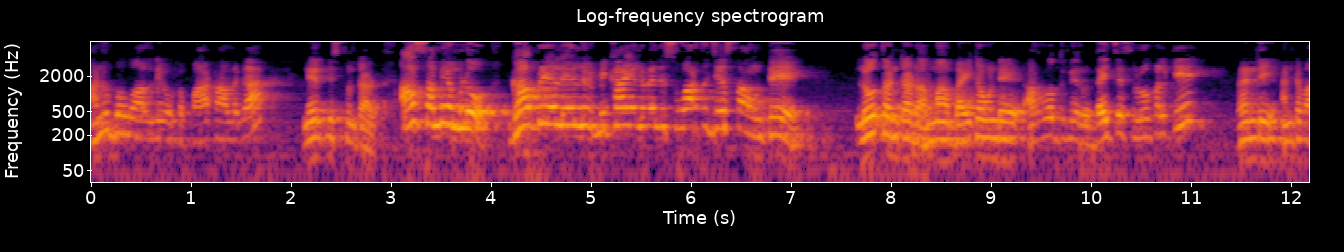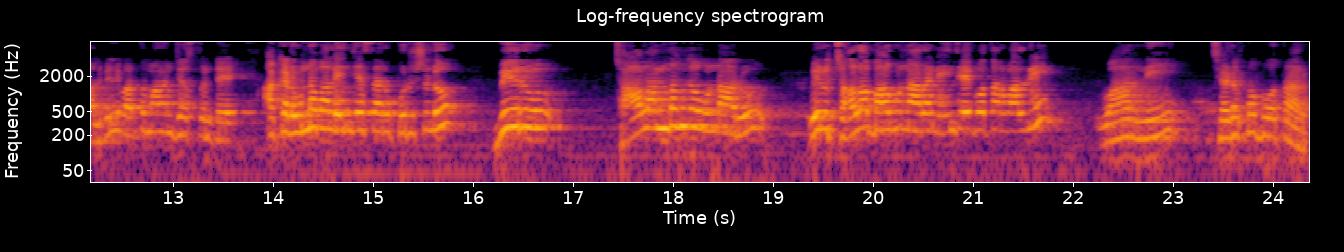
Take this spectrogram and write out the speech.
అనుభవాల్ని ఒక పాఠాలుగా నేర్పిస్తుంటాడు. ఆ సమయంలో గాబ్రియల్ వెళ్ళి మికాయలు వెళ్ళి సువార్త చేస్తా ఉంటే లోతు అంటాడు అమ్మ బయట ఉండే అరవద్దు మీరు దయచేసి లోపలికి రండి. అంటే వాళ్ళు వెళ్ళి వర్తమానం చేస్తుంటే అక్కడ ఉన్న వాళ్ళు ఏం చేస్తారు పురుషులు వీరు చాలా అందంగా ఉన్నారు వీరు చాలా బాగున్నారని ఏం చేయబోతారు వాళ్ళని? వారిని చెడపబోతారు.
